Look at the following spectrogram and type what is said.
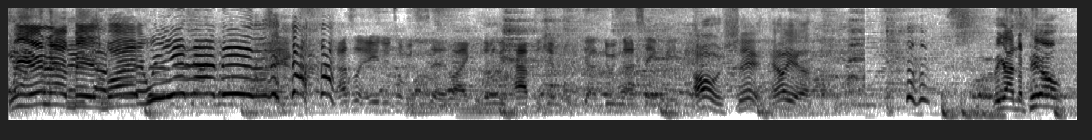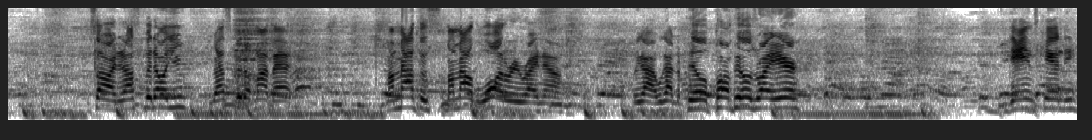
We in that bitch, boy. We in that bitch. That's what Adrian told me. She said like literally half the gym is doing that same beat. oh shit. Hell yeah. we got the pill. Sorry, did I spit on you? Did I spit up my bad? My mouth is my mouth watery right now. We got we got the pill, pump pills right here. Gains candy.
